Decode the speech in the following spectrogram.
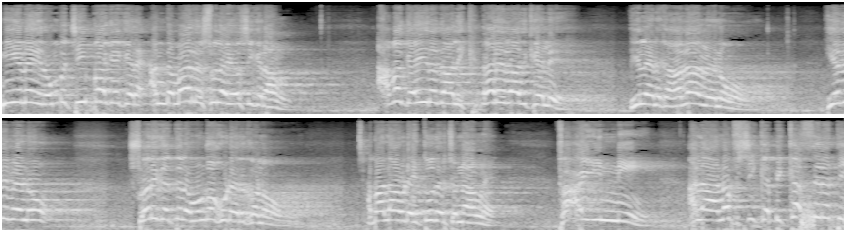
நீ என்னை ரொம்ப சீப்பா கேட்கிற. அந்த மாதிரி ரசூலா யோசிக்கிறாங்க. அவ கைரதாலிக்கு வேற ஏதாவது கேளு. இல்ல எனக்கு அதான் வேணும். எது வேணும்? சொர்க்கத்தில் உங்க கூட இருக்கணும். அப்போ அல்லாவுடைய தூதர் சொன்னாங்க அலா நஃப்ஸிக பிகஸ்ரத்தி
